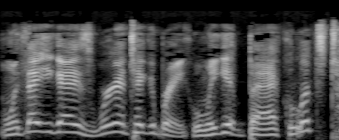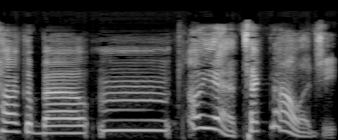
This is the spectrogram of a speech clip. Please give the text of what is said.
And with that, you guys, we're going to take a break. When we get back, let's talk about, mm, oh yeah, technology.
